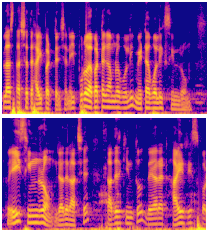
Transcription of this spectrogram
প্লাস তার সাথে হাইপার টেনশন এই পুরো ব্যাপারটাকে আমরা বলি মেটাবলিক সিনড্রোম তো এই সিনড্রোম যাদের আছে, তাদের কিন্তু they are at high risk for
